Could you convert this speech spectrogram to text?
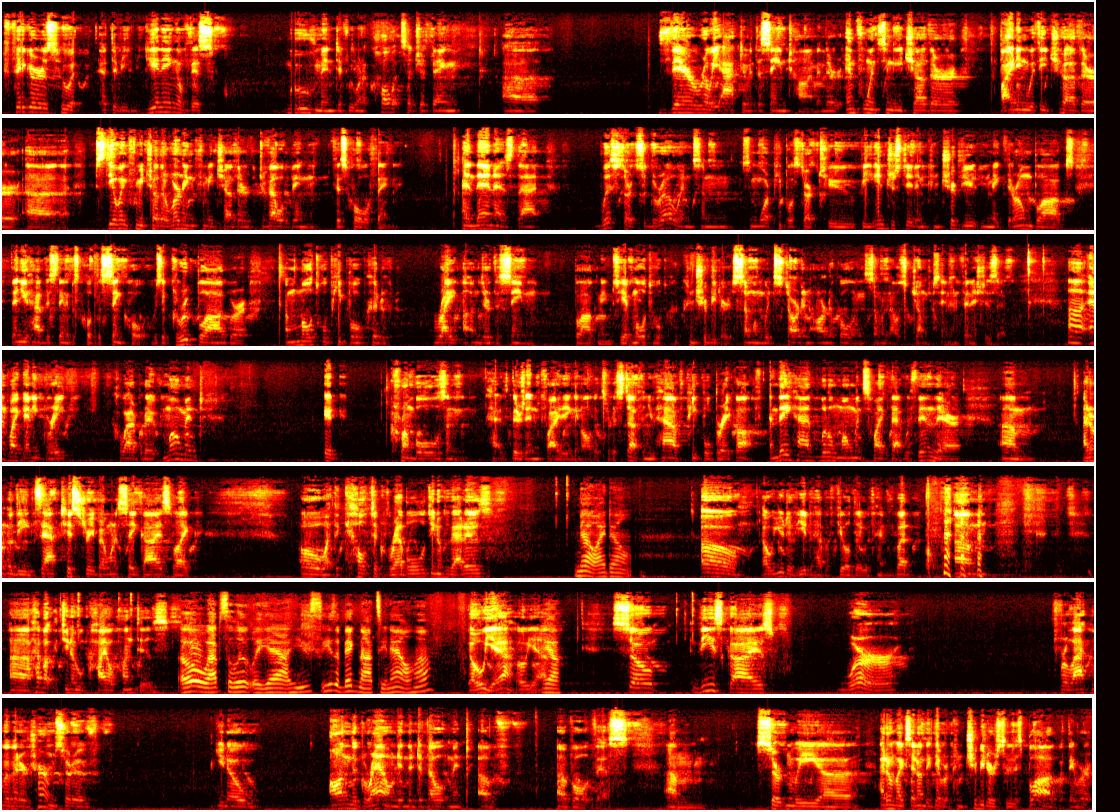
figures who, at, at the beginning of this movement, if we want to call it such a thing, uh, they're really active at the same time, and they're influencing each other, fighting with each other, uh, stealing from each other, learning from each other, developing this whole thing. And then as that list starts to grow and some some more people start to be interested and contribute and make their own blogs, then you have this thing that was called the sinkhole. It was a group blog where uh, multiple people could write under the same blog name. So you have multiple contributors. Someone would start an article and someone else jumps in and finishes it. Uh, and like any great collaborative moment, it crumbles and has, there's infighting and all that sort of stuff, and you have people break off. And they had little moments like that within there. Um, I don't know the exact history, but I want to say guys like, oh, like the Celtic Rebel. Do you know who that is? No, I don't. Oh, oh, you'd have, you'd have a field day with him. But um, uh, how about do you know who Kyle Hunt is? Oh, absolutely. Yeah, he's he's a big Nazi now, huh? Oh yeah, oh yeah. Yeah. So these guys were, for lack of a better term, sort of, you know, on the ground in the development of of all of this. Um, certainly, uh, I don't like. I don't think they were contributors to this blog, but they were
